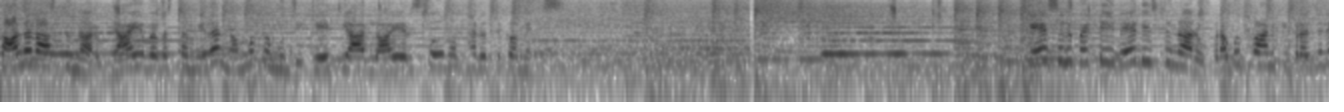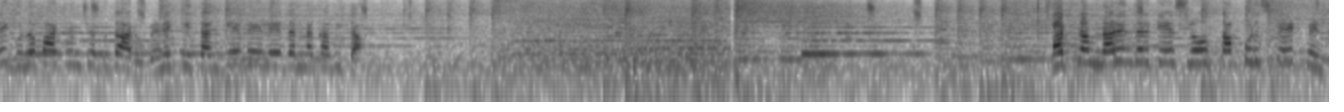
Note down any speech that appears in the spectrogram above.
కాలరాస్తున్నారు. న్యాయ వ్యవస్థ మీద నమ్మకం ఉంది. కేటీఆర్ లాయర్ సోమ భరత్ కమిన్స్. కేసులు పెట్టి వేధిస్తున్నారు. ప్రభుత్వానికి ప్రజలే గుణపాఠం చెబుతారు. వెనక్కి తగ్గేదే లేదన్న కవిత. పట్నం నరేందర్ కేసులో తప్పుడు స్టేట్మెంట్.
